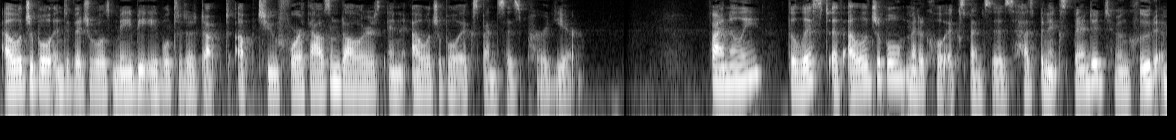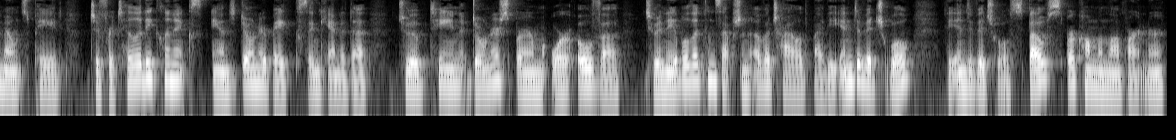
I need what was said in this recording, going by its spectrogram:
Eligible individuals may be able to deduct up to $4,000 in eligible expenses per year. Finally, the list of eligible medical expenses has been expanded to include amounts paid to fertility clinics and donor banks in Canada to obtain donor sperm or ova to enable the conception of a child by the individual, the individual spouse or common law partner,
